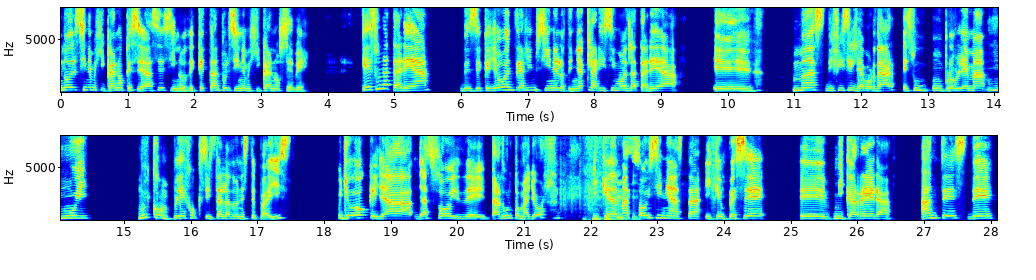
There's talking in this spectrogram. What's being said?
no del cine mexicano que se hace, sino de qué tanto el cine mexicano se ve. Que es una tarea, desde que yo entré al IMCINE lo tenía clarísimo, es la tarea eh, más difícil de abordar, es un, un problema muy, muy complejo que se ha instalado en este país yo que ya, ya soy de adulto mayor y que además soy cineasta y que empecé eh, mi carrera antes de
